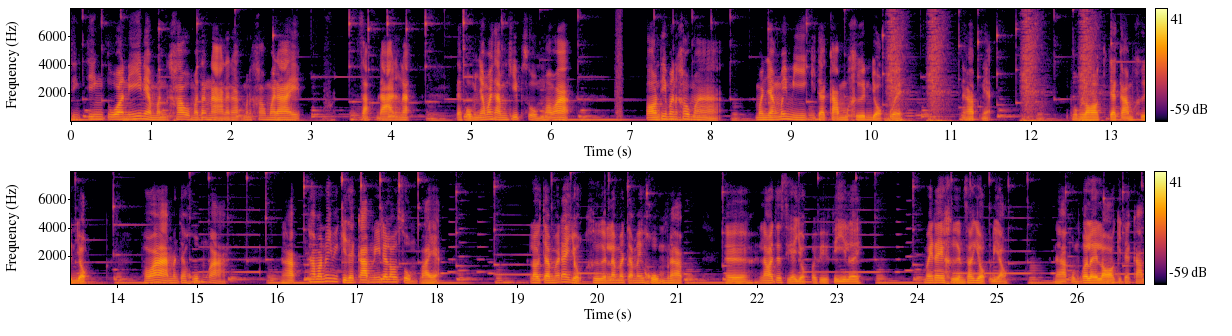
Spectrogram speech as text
จริง ๆ ตัวนี้เนี่ยมันเข้ามาตั้งนานแล้วนะครับ มันเข้ามาได้สัปดาห์หนึงแล้วแต่ผมยังไม่ทำคลิปสุ่มเพราะว่า ตอนที่มันเข้ามา มันยังไม่มีกิจกรรมคืนหยกเว้ยนะครับเนี่ย ผมรอกิจกรรมคืนหยก เพราะว่ามันจะคุ้มกว่า นะครับ ถ้ามันไม่มีกิจกรรมนี้แล้วเราสุ่มไปอะ เราจะไม่ได้หยกคืนแล้วมันจะไม่คุ้มนะครับ เออเราจะเสียหยกไปฟรีๆเลย ไม่ได้คืนสักหยกเดียวนะครับผมก็เลยรอกิจกรรม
